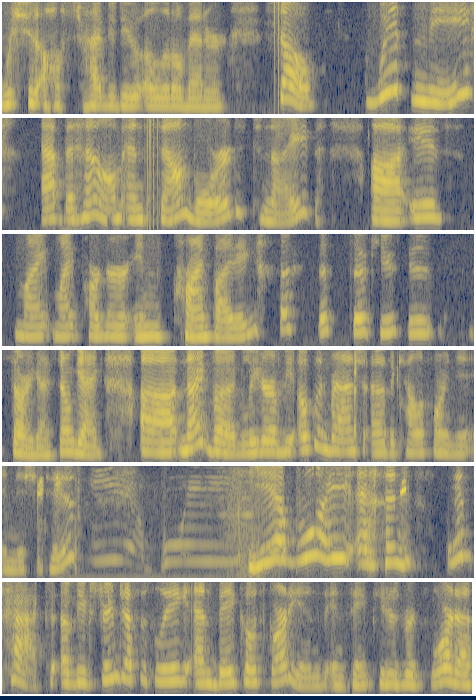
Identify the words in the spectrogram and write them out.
we should all strive to do a little better. So, with me at the helm and soundboard tonight uh, is my my partner in crime fighting. That's so cute. Sorry, guys, don't gag. Uh, Nightbug, leader of the Oakland branch of the California Initiative. Yeah, boy. Yeah, boy. And Impact of the Extreme Justice League and Bay Coast Guardians in St. Petersburg, Florida.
